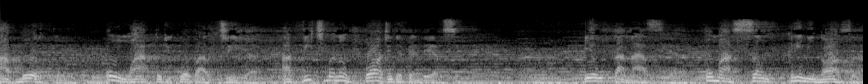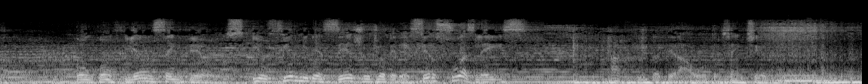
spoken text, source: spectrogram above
Aborto. Um ato de covardia. A vítima não pode defender-se. Eutanásia. Uma ação criminosa. Com confiança em Deus e o firme desejo de obedecer suas leis, a vida terá outro sentido.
